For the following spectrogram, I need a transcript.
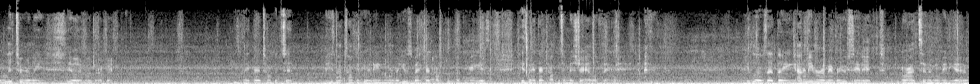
literally still in my driveway. He's back there talking to he's not talking to it anymore, but he was back there talking. Up here he is. He's back there talking to Mr. Elephant. he loves that thing. I don't even remember who sent it, or I'd send him a video.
